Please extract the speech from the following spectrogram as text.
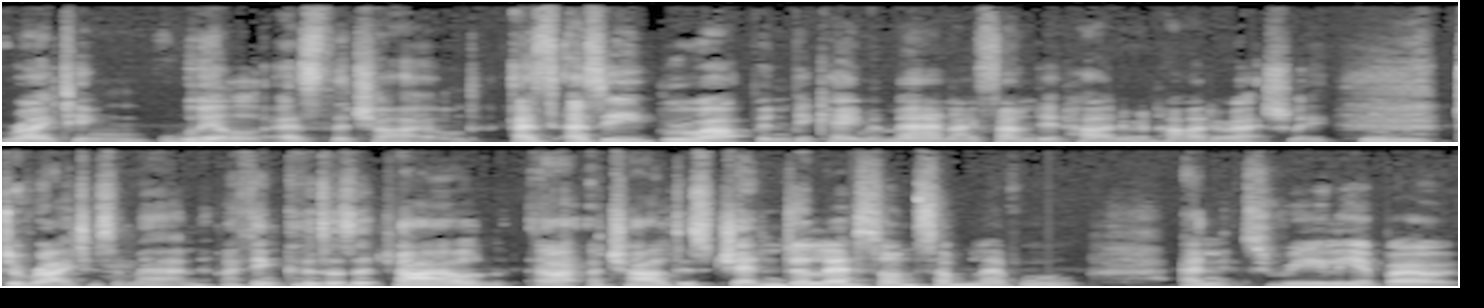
writing Will as the child. As as he grew up and became a man, I found it harder and harder actually Hmm. to write as a man. I think because as a child, uh, a child is genderless on some level, and it's really about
